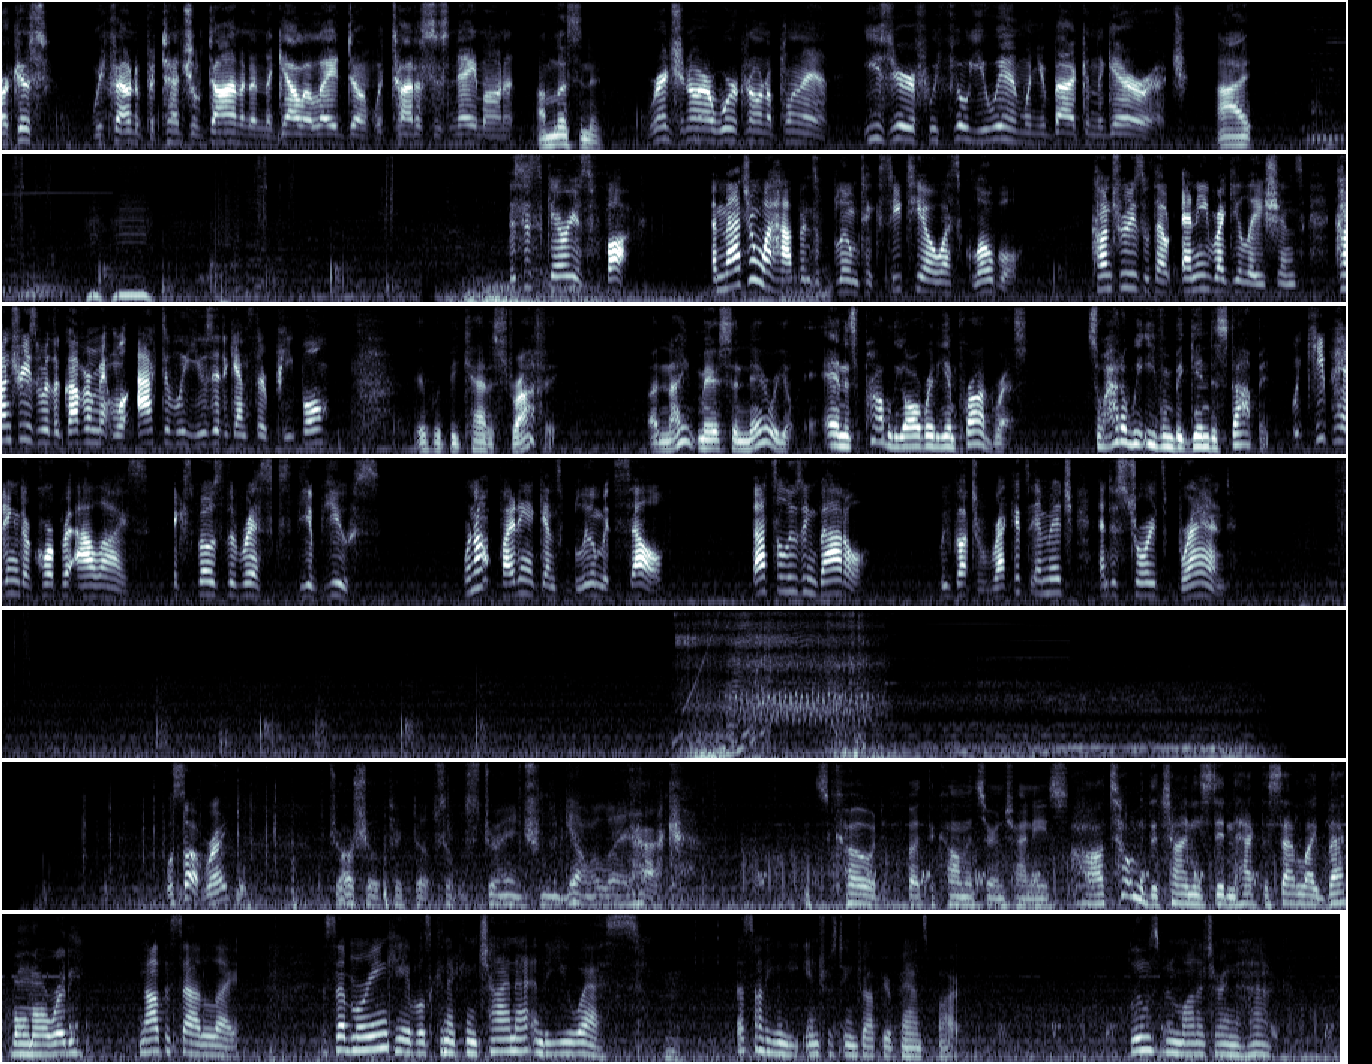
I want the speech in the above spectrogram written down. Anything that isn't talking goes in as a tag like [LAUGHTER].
Marcus, we found a potential diamond in the Galilei dump with Titus's name on it. I'm listening. Wrench and I are working on a plan. Easier if we fill you in when you're back in the garage. I. This is scary as fuck. Imagine what happens if Bloom takes CTOS global. Countries without any regulations, countries where the government will actively use it against their people. It would be catastrophic. A nightmare scenario, and it's probably already in progress. So, how do we even begin to stop it? We keep hitting their corporate allies, expose the risks, the abuse. We're not fighting against Bloom itself. That's a losing battle. We've got to wreck its image and destroy its brand. What's up, Ray? Joshua picked up something strange from the Galilei hack. It's code, but the comments are in Chinese. Aw, tell me the Chinese didn't hack the satellite backbone already? Not the satellite. The submarine cables connecting China and the US. Hmm. That's not even the interesting drop your pants part. Bloom's been monitoring the hack.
